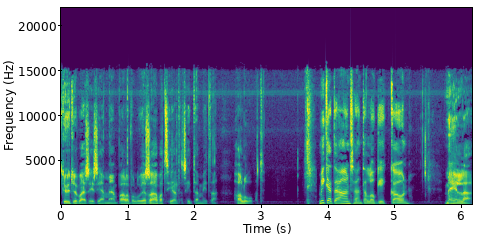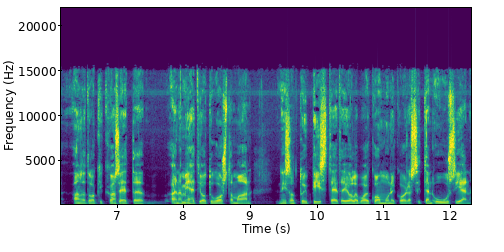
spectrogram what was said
tyytyväisiä siihen meidän palveluun ja saavat sieltä sitä, mitä haluavat. Mikä tämä ansaintalogiikka on? Meillä ansaintologiikka on se, että aina miehet joutuu ostamaan niin sanottuja pisteitä, joilla voi kommunikoida sitten uusien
